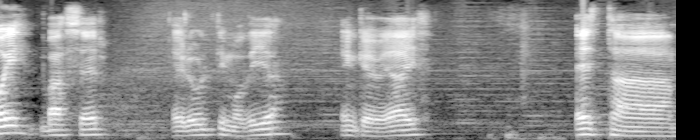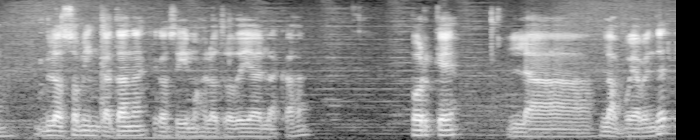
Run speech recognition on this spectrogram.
Hoy va a ser el último día en que veáis esta Blossoming Katana que conseguimos el otro día en la caja. Porque la, las voy a vender.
